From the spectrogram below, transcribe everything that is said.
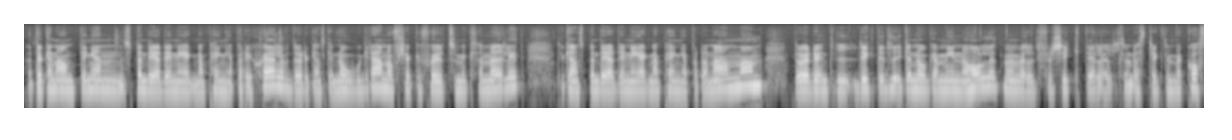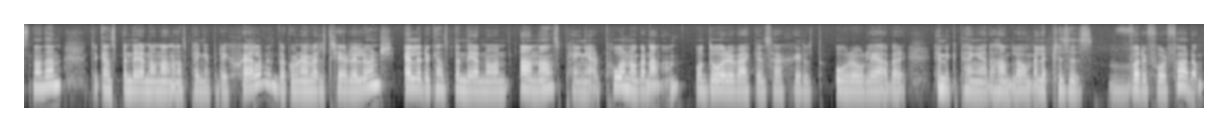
Att du kan antingen spendera dina egna pengar på dig själv, då är du ganska noggrann och försöker få ut så mycket som möjligt. Du kan spendera dina egna pengar på någon annan. Då är du inte riktigt lika noga med innehållet, men väldigt försiktig eller liksom restriktiv med kostnaden. Du kan spendera någon annans pengar på dig själv. Då kommer det en väldigt trevlig lunch. Eller du kan spendera någon annans pengar på någon annan. Och då är du varken särskilt orolig över hur mycket pengar det handlar om, eller precis vad du får för dem.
